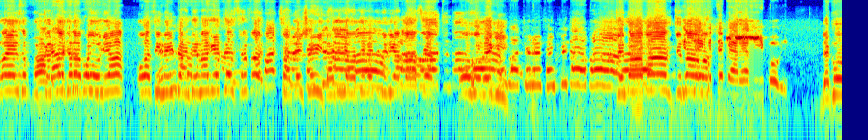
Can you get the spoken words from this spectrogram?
ਫਤਵਾ ਇਸ ਦਾ ਜਿਹੜਾ ਹੋ ਗਿਆ ਉਹ ਅਸੀਂ ਨਹੀਂ ਪੈਣ ਦੇਵਾਂਗੇ ਤੇ ਸਿਰਫ ਸਾਡੇ ਸ਼ਹੀਦਾਂ ਦੀ ਯਾਦ ਦੇ ਵਿੱਚ ਜਿਹੜੀ ਅਰਦਾਸ ਆ ਉਹ ਹੋਵੇਗੀ। ਜਿੰਦਾਬਾਦ ਜਿੰਦਾਬਾਦ ਕਿੱਥੇ ਪੈ ਰਿਹਾ ਸੀ ਭੋਗ? ਦੇਖੋ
